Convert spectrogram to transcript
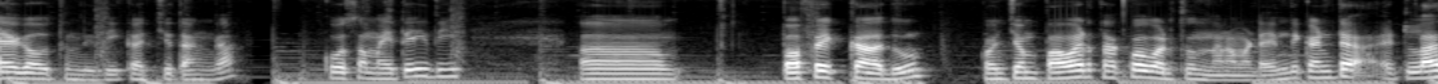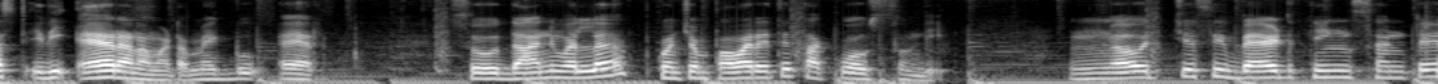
లేగ్ అవుతుంది ఇది ఖచ్చితంగా. కోసం అయితే ఇది పర్ఫెక్ట్ కాదు. కొంచెం పవర్ తక్కువ పడుతుంది అనమాట ఎందుకంటే అట్ లాస్ట్ ఇది ఎయిర్ అనమాట మెక్బుక్ ఎయిర్ సో దానివల్ల కొంచెం పవర్ అయితే తక్కువ వస్తుంది. ఇంకా వచ్చేసి బ్యాడ్ థింగ్స్ అంటే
